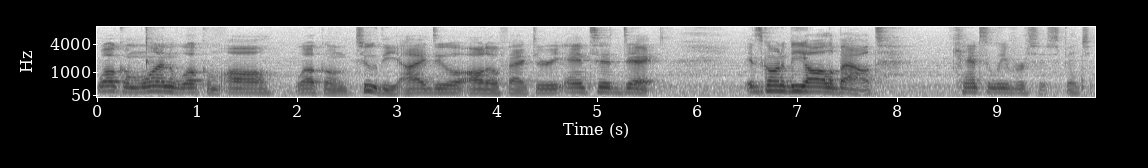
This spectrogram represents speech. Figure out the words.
Welcome one, welcome all, welcome to the Ideal Auto Factory and today it's going to be all about cantilever suspension.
